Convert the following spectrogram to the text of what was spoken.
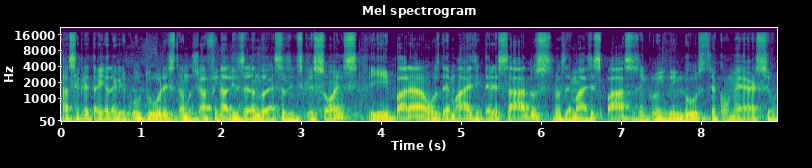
à Secretaria da Agricultura, estamos já finalizando essas inscrições e para os demais interessados, nos demais espaços, incluindo indústria, comércio,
